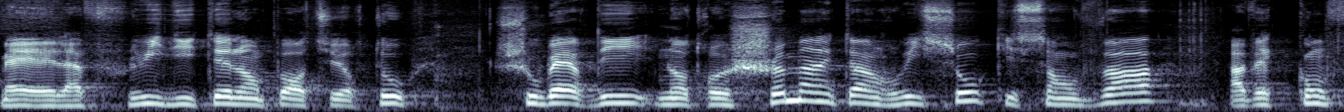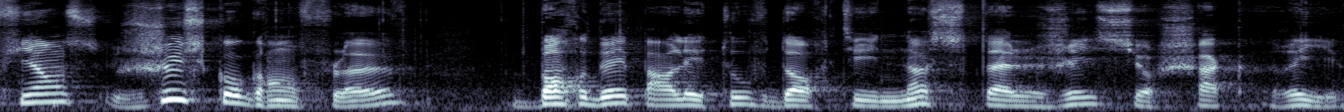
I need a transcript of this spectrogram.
Mais la fluidité l'emporte surtout. Schubert dit Notre chemin est un ruisseau qui s'en va avec confiance jusqu'au grand fleuve, bordé par les touffes d'orties, nostalgie sur chaque rive.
